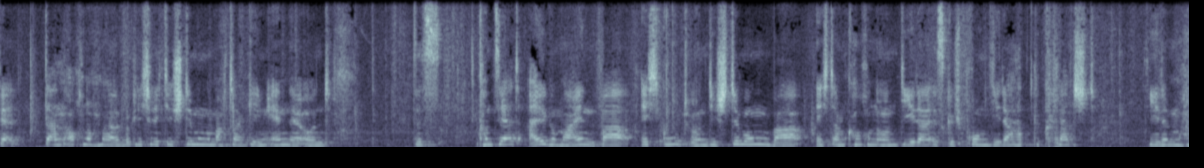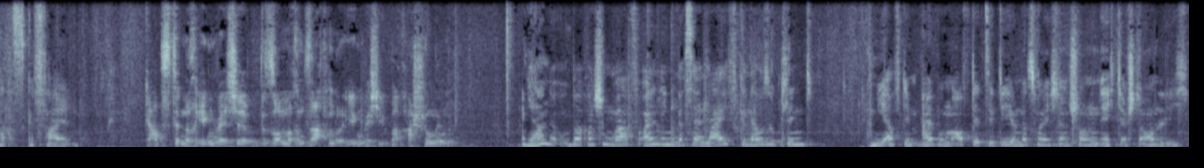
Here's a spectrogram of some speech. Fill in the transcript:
der dann auch nochmal wirklich richtig Stimmung gemacht hat gegen Ende und das Konzert allgemein war echt gut und die Stimmung war echt am Kochen und jeder ist gesprungen, jeder hat geklatscht, jedem hat es gefallen. Gab es denn noch irgendwelche besonderen Sachen oder irgendwelche Überraschungen? Ja, eine Überraschung war vor allen Dingen, dass er live genauso klingt wie auf dem Album, auf der CD und das fand ich dann schon echt erstaunlich.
